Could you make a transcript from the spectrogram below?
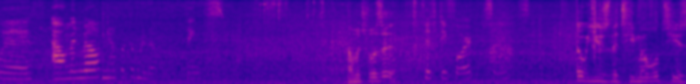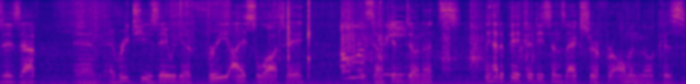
with almond milk. Yeah, look the window. Thanks. How much was it? 54 cents. So we use the T-Mobile Tuesdays app, and every Tuesday we get a free ice latte at Almost Dunkin'. Donuts. We had to pay 50 cents extra for almond milk because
